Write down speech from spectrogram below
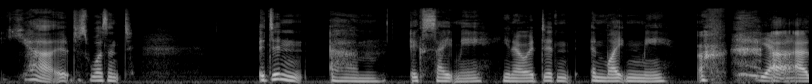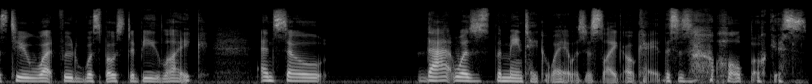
yeah, it just wasn't. It didn't um, excite me. You know, it didn't enlighten me. Yeah. uh, as to what food was supposed to be like, and so that was the main takeaway. It was just like, okay, this is all bogus.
